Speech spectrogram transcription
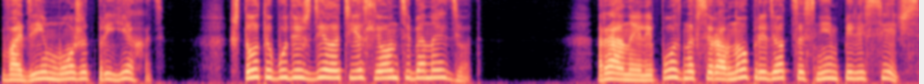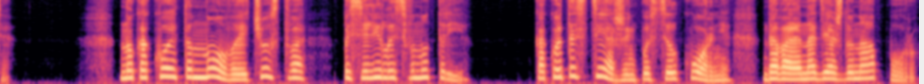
Вадим может приехать. Что ты будешь делать, если он тебя найдет? Рано или поздно все равно придется с ним пересечься. Но какое-то новое чувство поселилось внутри. Какой-то стержень пустил корни, давая надежду на опору.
